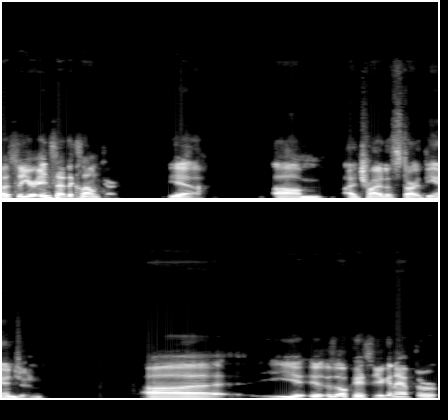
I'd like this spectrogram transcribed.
uh, so you're inside the clown car. Yeah. Um. I try to start the engine. Uh, okay, so you're gonna have to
